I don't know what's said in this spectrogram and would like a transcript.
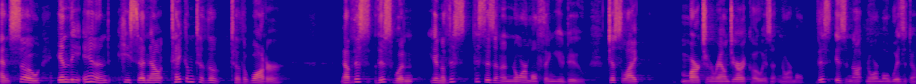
And so, in the end, he said, "Now take them to the to the water." Now, this this one, you know, this this isn't a normal thing you do. Just like marching around Jericho isn't normal. This is not normal wisdom.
